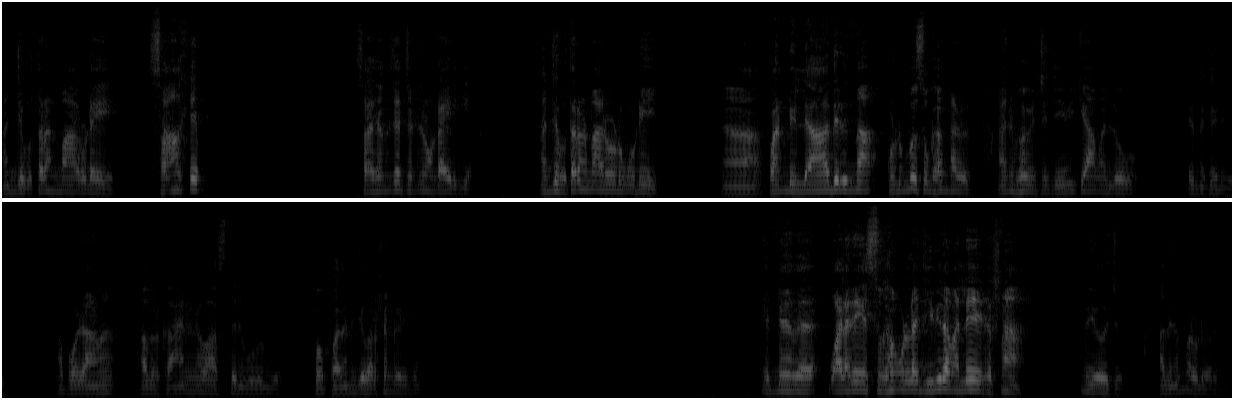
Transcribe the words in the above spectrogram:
അഞ്ച് പുത്രന്മാരുടെ സാഹിബ് സാഹിബ് എന്ന് വെച്ചാൽ ചുറ്റിനുണ്ടായിരിക്കുക അഞ്ച് പുത്രന്മാരോടുകൂടി പണ്ടില്ലാതിരുന്ന കുടുംബസുഖങ്ങൾ അനുഭവിച്ച് ജീവിക്കാമല്ലോ എന്ന് കരുതി. അപ്പോഴാണ് അവർ കാനനവാസത്തിന് പോകുന്നത്. ഇപ്പോൾ പതിനഞ്ച് വർഷം കഴിഞ്ഞു. എന്റേത് വളരെ സുഖമുള്ള ജീവിതമല്ലേ കൃഷ്ണ? എന്ന് ചോദിച്ചു. അതിനും മറുപടി പറഞ്ഞില്ല.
